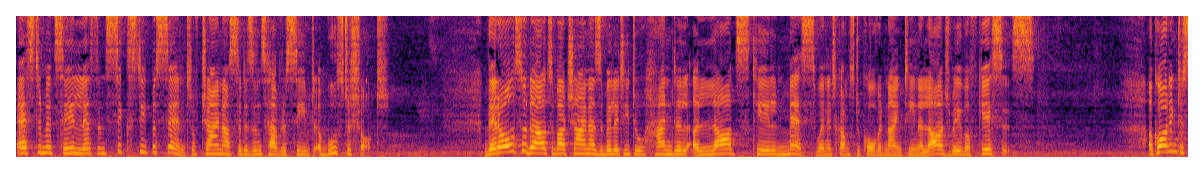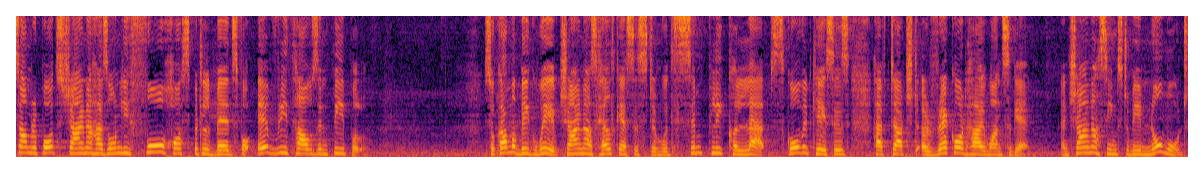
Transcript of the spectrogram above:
Estimates say less than 60% of China's citizens have received a booster shot. There are also doubts about China's ability to handle a large scale mess when it comes to COVID 19, a large wave of cases. According to some reports, China has only four hospital beds for every thousand people. So, come a big wave, China's healthcare system will simply collapse. COVID cases have touched a record high once again, and China seems to be in no mood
